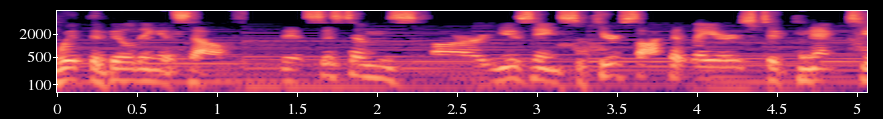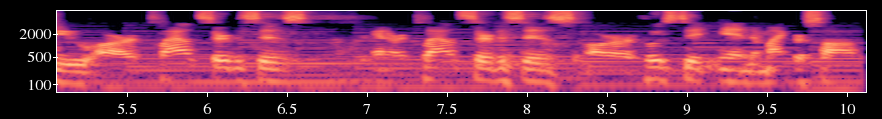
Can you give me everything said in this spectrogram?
with the building itself. The systems are using secure socket layers to connect to our cloud services, and our cloud services are hosted in the Microsoft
